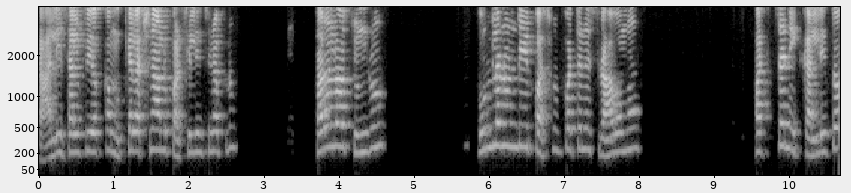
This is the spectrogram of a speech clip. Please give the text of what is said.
ఖాళీ సెల్ఫ్ యొక్క ముఖ్య లక్షణాలు పరిశీలించినప్పుడు తలలో చుండ్రు పుండ్ల నుండి పసుపు పచ్చని స్రావము పచ్చని కల్లితో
